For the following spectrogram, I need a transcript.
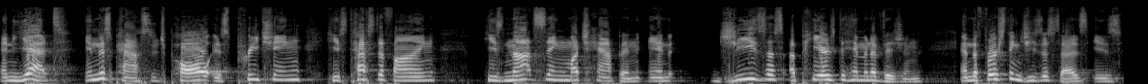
And yet, in this passage, Paul is preaching, he's testifying, he's not seeing much happen, and Jesus appears to him in a vision. And the first thing Jesus says is,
